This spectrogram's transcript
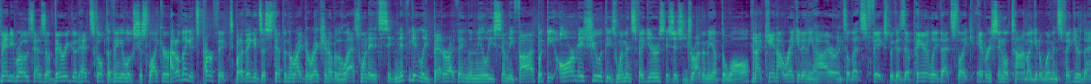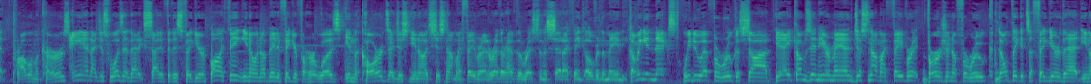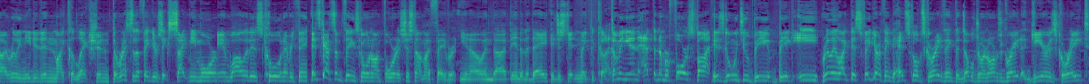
Mandy Rose has a very good head sculpt. I think it looks just like her. I don't think it's perfect, but I think it's a step in the right direction over the last one. It's significantly better, I think, than the Elite 75, but the arm issue with these women's figures is just driving me up the wall, and I cannot rank it any higher until that's fixed, because apparently that's like every single time I get a women's figure, that problem occurs, and I just wasn't that excited for this figure. While I think, you know, an updated figure for her was in the cards, I just, you know, it's just not my favorite. I'd rather have the rest in the set, I think, over the Mandy. Coming in next, we do have Farooq Assad. Yeah, he comes in here, man, just not my favorite version of Farooq. Don't think it's a figure that, you know, I really needed in my collection. The rest of the figures excite me more, and while it is cool and everything, it's got some things going on for it. It's just not my favorite, you know, and uh, at the end of the day, it just didn't make the cut. Coming in at the number four spot is going to be Big E. Really like this figure. I think the head sculpt's great. I think the double joint arms are great. Gear is great.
